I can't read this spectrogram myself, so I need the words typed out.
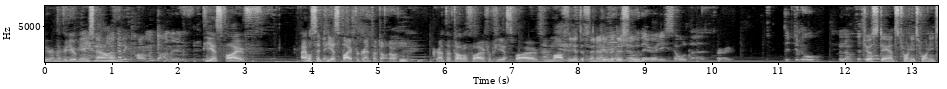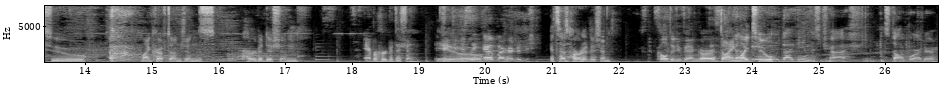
You're in the video games Damn, I now. gotta comment on it. PS5. I almost said PS5 for Grand Theft Auto. Grand Theft Auto 5 for PS5. Mafia I Definitive didn't know Edition. they already sold that for digital. No, physical. Just Dance 2022. Minecraft Dungeons. Herd Edition. Amber Heard Edition? Did you just say Ew. ever heard of this? It says Herd Edition. Call of Duty Vanguard. That's Dying that Light Game- 2. That game is trash. It's dog water.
